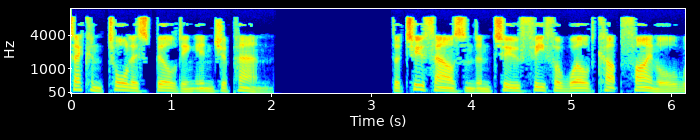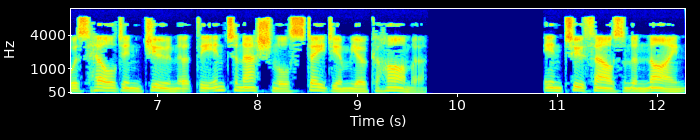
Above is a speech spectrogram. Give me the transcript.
second tallest building in Japan. The 2002 FIFA World Cup final was held in June at the International Stadium Yokohama. In 2009,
